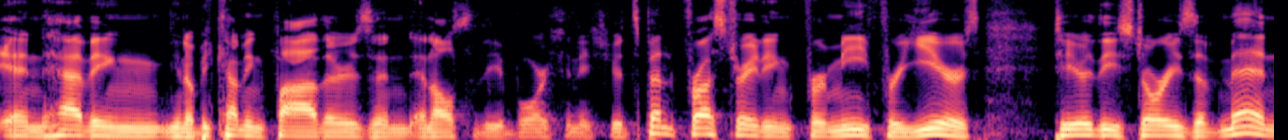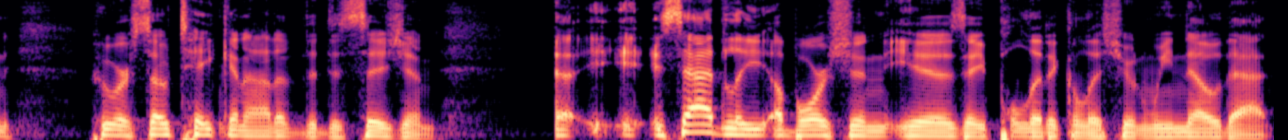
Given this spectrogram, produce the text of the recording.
and having you know becoming fathers and, and also the abortion issue. It's been frustrating for me for years to hear these stories of men who are so taken out of the decision. Uh, i i- sadly, abortion is a political issue, and we know that.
